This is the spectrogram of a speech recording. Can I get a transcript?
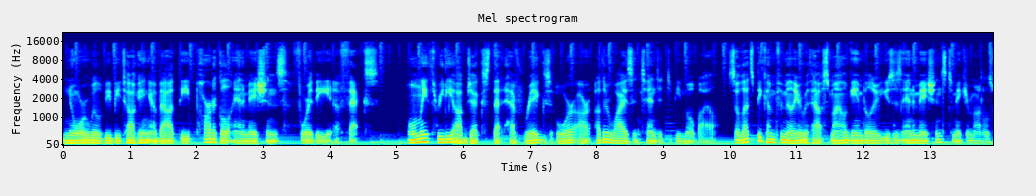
nor will we be talking about the particle animations for the effects only 3D objects that have rigs or are otherwise intended to be mobile. So let's become familiar with how Smile Game Builder uses animations to make your models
